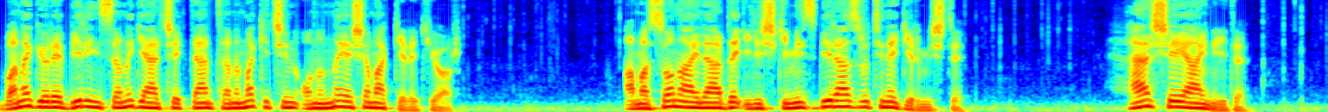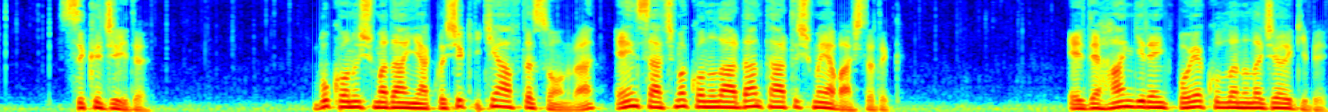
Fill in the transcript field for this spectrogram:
Bana göre bir insanı gerçekten tanımak için onunla yaşamak gerekiyor. Ama son aylarda ilişkimiz biraz rutine girmişti. Her şey aynıydı. Sıkıcıydı. Bu konuşmadan yaklaşık iki hafta sonra, en saçma konulardan tartışmaya başladık. Evde hangi renk boya kullanılacağı gibi.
